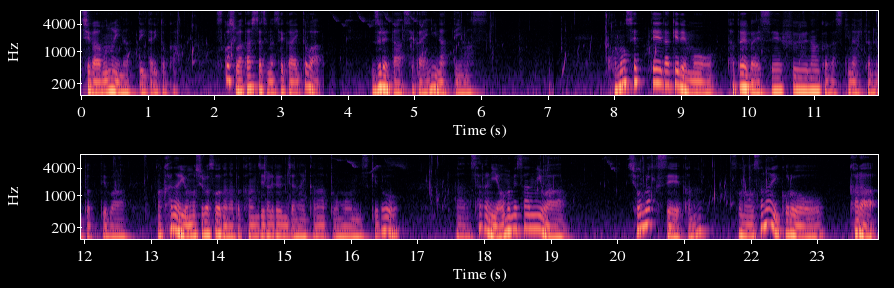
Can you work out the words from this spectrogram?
違うものになっていたりとか少し私たちの世界とはずれた世界になっています。この設定だけでも例えば SF なんかが好きな人にとっては、まあ、かなり面白そうだなと感じられるんじゃないかなと思うんですけどあのさらに青豆さんには小学生かな？その幼い頃から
